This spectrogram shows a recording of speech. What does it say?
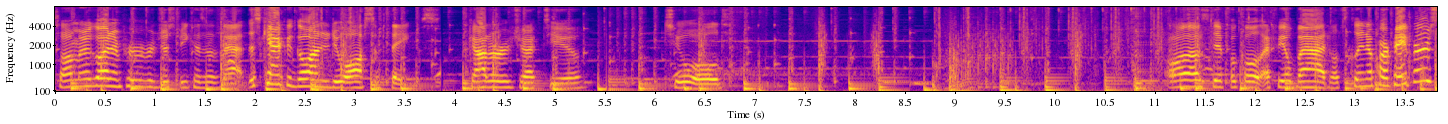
So I'm gonna go ahead and prove her just because of that. This cat could go on to do awesome things. Gotta reject you. Too old. Oh, that was difficult. I feel bad. Let's clean up our papers.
